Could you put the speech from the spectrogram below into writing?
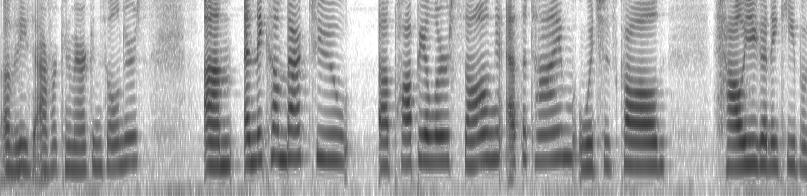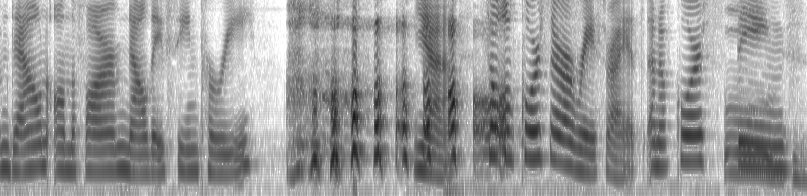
of these African American soldiers. Um, and they come back to a popular song at the time, which is called How You Gonna Keep Them Down on the Farm Now They've Seen Paris. yeah. So, of course, there are race riots. And, of course, things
